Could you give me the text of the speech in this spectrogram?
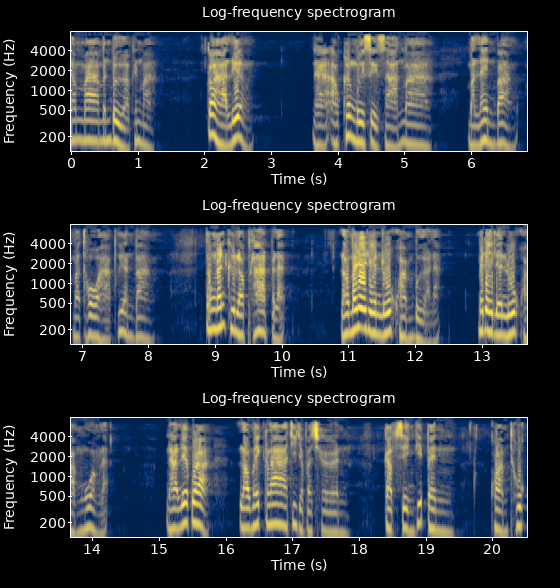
ทำมามันเบื่อขึ้นมา ก็หาเรื่องนะเอาเครื่องมือสื่อสารมามาเล่นบ้าง มาโทรหาเพื่อนบ้าง ตรงนั้นคือเราพลาดไปแล้วเราไม่ได้เรียนรู้ความเบื่อล้วไม่ได้เรียนรู้ความง่วงล้วนะเรียกว่าเราไม่กล้าที่จะะเผชิญกับสิ่งที่เป็นความทุกข์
